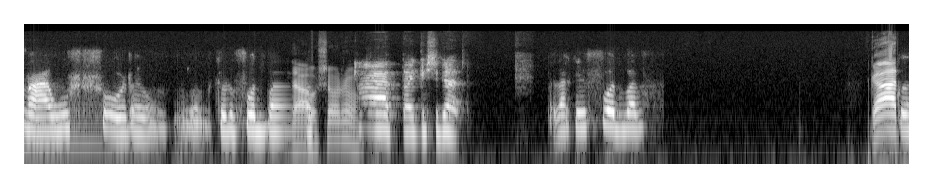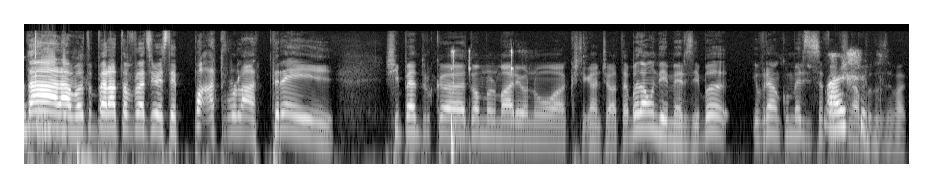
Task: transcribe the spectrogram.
Na, ușor, ușor fotbal. Da, ușor rău. Gata, ai câștigat. Dacă e fotbal, Gata, l-am bătut pe raton, fraților, este 4 la 3. Și pentru că domnul Mario nu a câștigat niciodată. Bă, dar unde e Merzi? Bă, eu vreau cu Merzi să fac Mai și n-am și- putut să fac.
